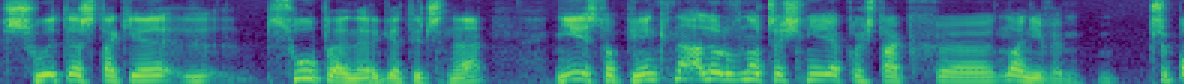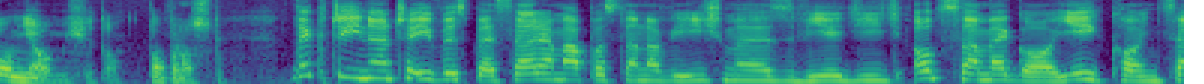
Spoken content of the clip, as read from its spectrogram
szły też takie y, słupy energetyczne. Nie jest to piękne, ale równocześnie jakoś tak, e, no nie wiem, przypomniało mi się to, po prostu. Tak czy inaczej, wyspę Sarema postanowiliśmy zwiedzić od samego jej końca.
